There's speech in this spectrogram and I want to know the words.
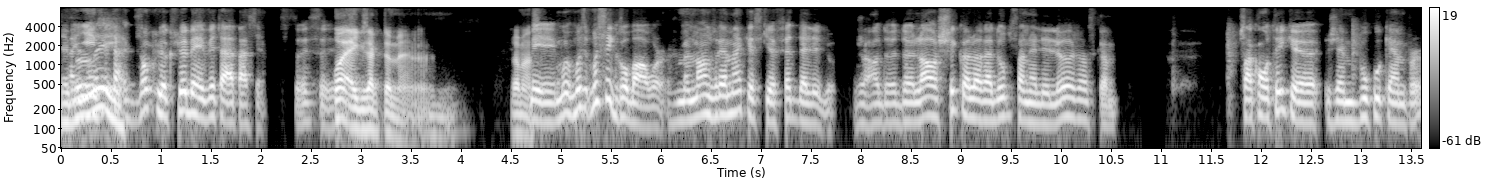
À- disons que le club invite à la patience. Ouais, exactement. Vraiment. Mais moi, moi, moi, c'est Grobauer. Je me demande vraiment qu'est-ce qu'il a fait d'aller là. Genre, de, de lâcher Colorado pour s'en aller là. Genre, c'est comme. Sans compter que j'aime beaucoup Camper.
